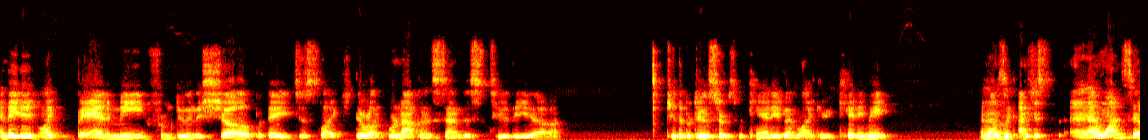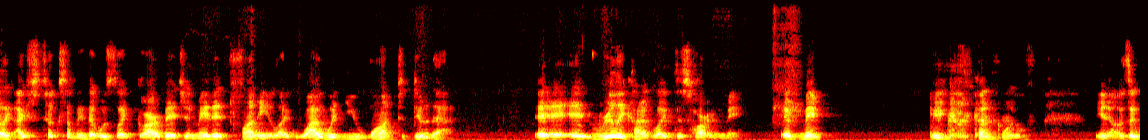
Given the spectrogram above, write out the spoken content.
And they didn't like ban me from doing the show, but they just like, they were like, we're not going to send this to the, uh, to the producers. We can't even like, are you kidding me? And I was like, I just, and I want to say, like, I just took something that was like garbage and made it funny. Like, why wouldn't you want to do that? It, it really kind of like disheartened me. It made me kind of you know, it's like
